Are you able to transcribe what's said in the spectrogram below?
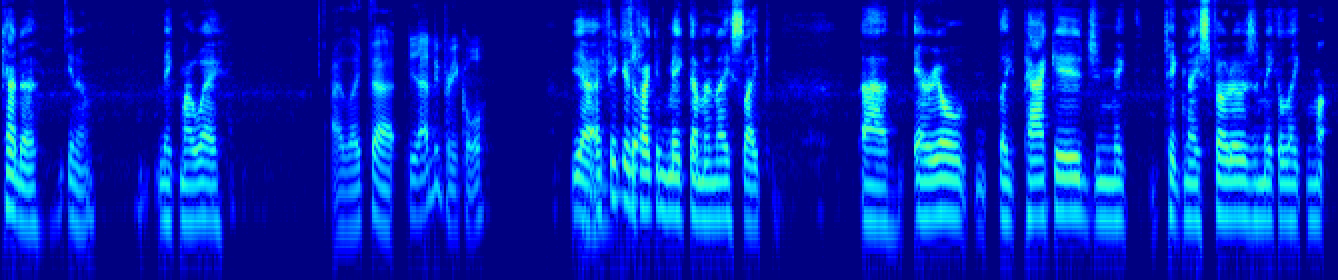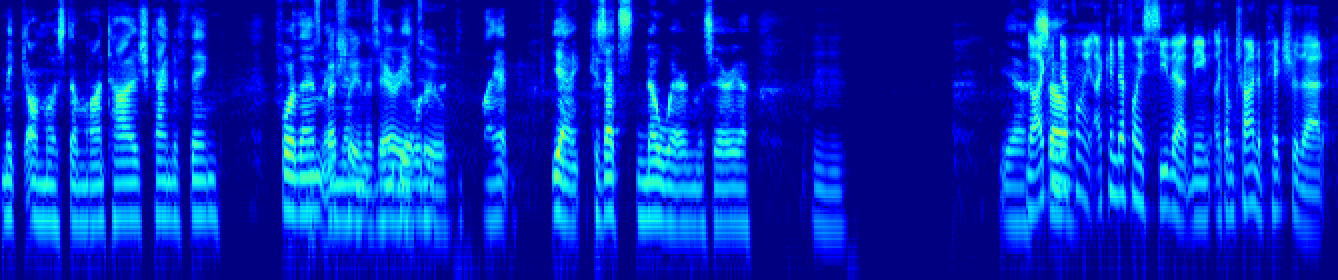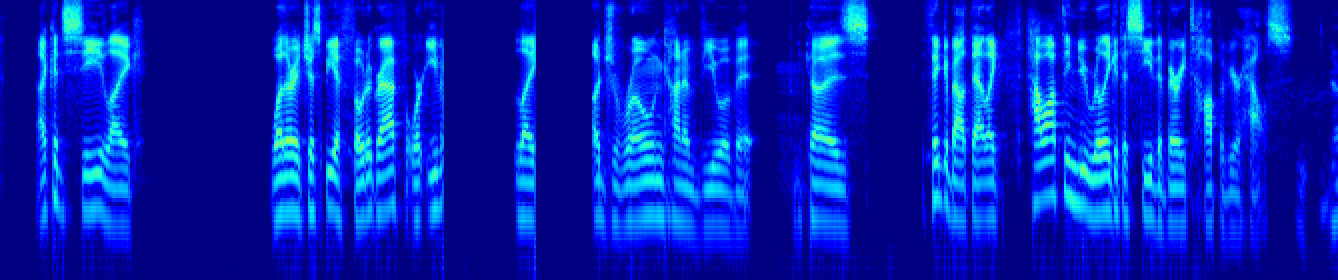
kind of, you know, make my way. I like that. Yeah, that'd be pretty cool. Yeah, I figured if I could make them a nice like uh aerial like package and make take nice photos and make a like mo- make almost a montage kind of thing for them, and Especially in this area able to too. Play it. Yeah, because that's nowhere in this area. Mm-hmm. Yeah. No, I so, can definitely I can definitely see that being like I'm trying to picture that. I could see like whether it just be a photograph or even like a drone kind of view of it because think about that like how often do you really get to see the very top of your house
